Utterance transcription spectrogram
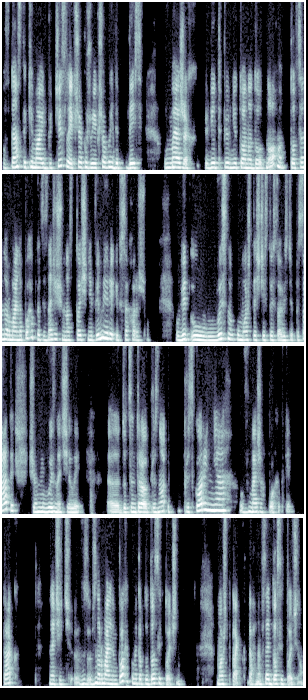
в нас такі мають бути числа. Якщо я кажу, якщо вийде десь в межах від півньютона до одного, то це нормальна похибка, це значить, що в нас точні виміри і все хорошо. У, від, у висновку можете з чистою совістю писати, що ми визначили е, доцентрове прискорення в межах похибки. Так? Значить, з, нормальними похибками, тобто досить точно. Можете так да, написати досить точно,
